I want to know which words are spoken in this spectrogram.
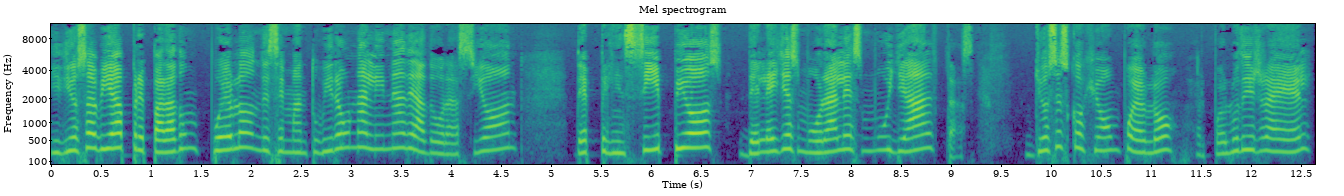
Y Dios había preparado un pueblo donde se mantuviera una línea de adoración, de principios, de leyes morales muy altas. Dios escogió un pueblo, el pueblo de Israel,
